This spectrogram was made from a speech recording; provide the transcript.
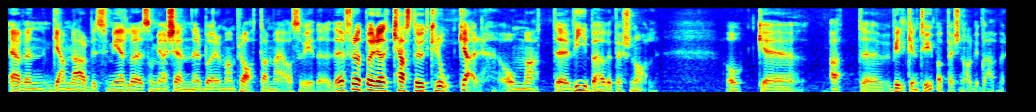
även gamla arbetsförmedlare som jag känner börjar man prata med och så vidare. Det är för att börja kasta ut krokar om att eh, vi behöver personal. Och eh, att, eh, vilken typ av personal vi behöver.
